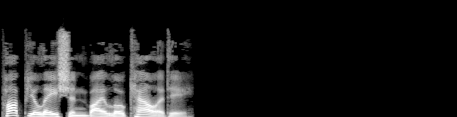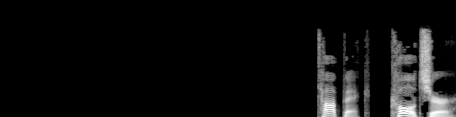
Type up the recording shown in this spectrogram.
Population by locality. Topic: Culture.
